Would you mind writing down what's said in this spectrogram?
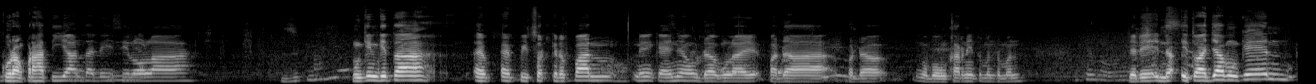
kurang perhatian tadi si Lola. Mungkin kita ep- episode ke depan nih kayaknya udah mulai pada pada ngebongkar nih teman-teman. Jadi itu aja mungkin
